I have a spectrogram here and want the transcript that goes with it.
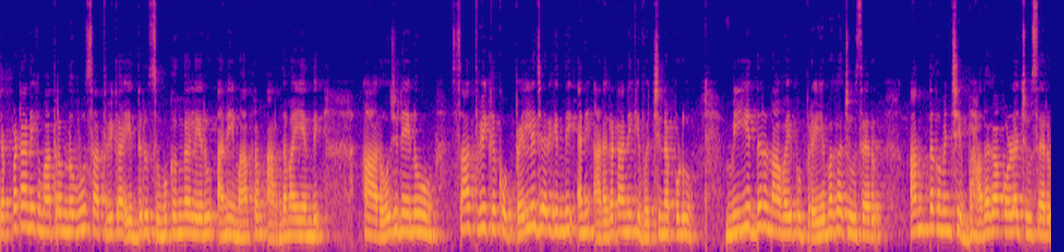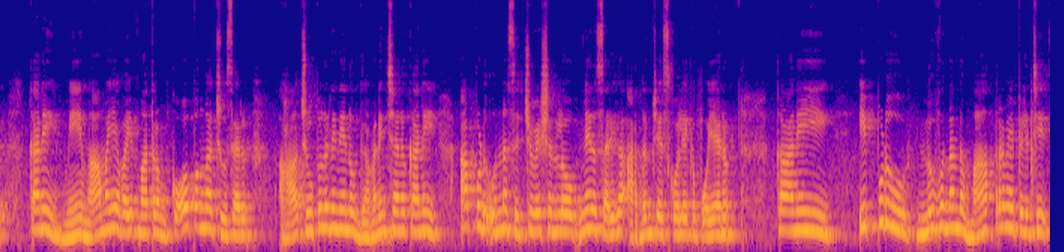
చెప్పటానికి మాత్రం నువ్వు సాత్విక ఇద్దరు సుముఖంగా లేరు అని మాత్రం అర్థమయ్యింది. ఆ రోజు నేను సాత్వికకు పెళ్ళి జరిగింది అని అడగటానికి వచ్చినప్పుడు మీ ఇద్దరు నా వైపు ప్రేమగా చూశారు. అంతకు మించి బాధగా కూడా చూశారు. కానీ మీ మామయ్య వైపు మాత్రం కోపంగా చూశారు. ఆ చూపులని నేను గమనించాను కానీ అప్పుడు ఉన్న సిచ్యువేషన్లో నేను సరిగా అర్థం చేసుకోలేకపోయాను. కానీ ఇప్పుడు నువ్వు నన్ను మాత్రమే పిలిచి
